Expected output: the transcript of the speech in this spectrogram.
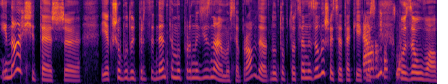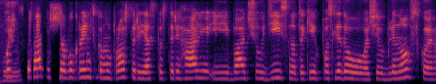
і наші теж, е, якщо будуть прецеденти, ми про них дізнаємося, правда? Ну, тобто, це не залишиться так якось хочу- поза увагою. Хочу сказати, що в українському просторі я спостерігаю і бачу дійсно таких послідовувачів Бліновської.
